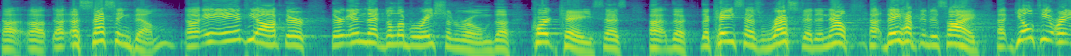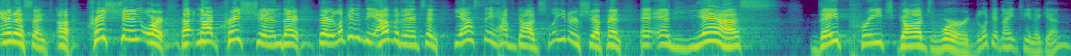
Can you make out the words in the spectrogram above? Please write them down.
uh, uh, uh, assessing them, Antioch, they're, they're in that deliberation room. The court case has, the, the case has rested, and now they have to decide guilty or innocent, Christian or not Christian. They're, they're looking at the evidence, and yes, they have God's leadership, and, and yes, they preach God's word. Look at 19 again.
